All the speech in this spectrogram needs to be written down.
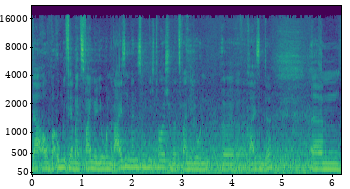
da auch bei, ungefähr bei zwei Millionen Reisen, wenn es mich nicht täuscht, oder zwei Millionen äh, Reisende. Ähm,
